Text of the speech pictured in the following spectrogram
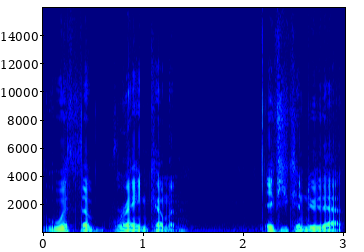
with the rain coming, if you can do that.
